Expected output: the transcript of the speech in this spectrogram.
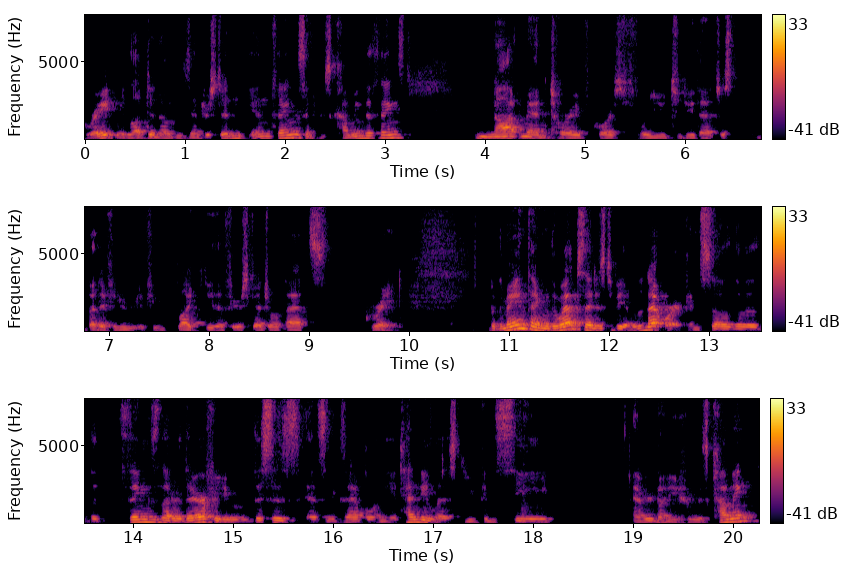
great. We love to know who's interested in, in things and who's coming to things. Not mandatory, of course, for you to do that. Just, but if you if you like to do that for your schedule, that's great. But the main thing with the website is to be able to network. And so the, the things that are there for you, this is as an example in the attendee list, you can see everybody who is coming.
